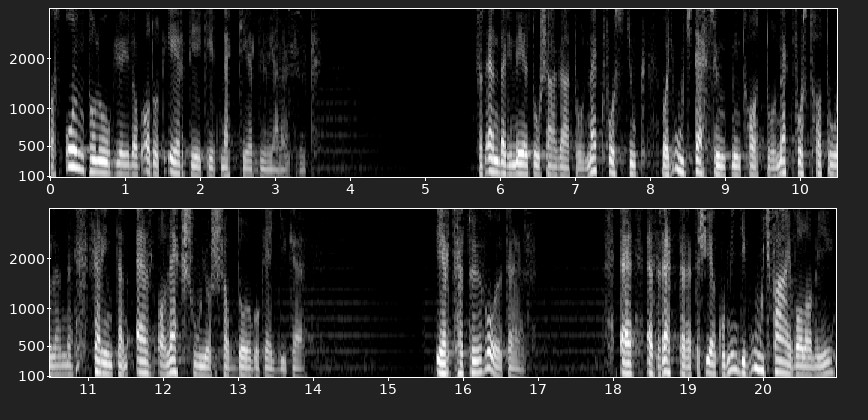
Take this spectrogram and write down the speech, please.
az ontológiailag adott értékét megkérdőjelezzük. És az emberi méltóságától megfosztjuk, vagy úgy teszünk, mint attól megfosztható lenne. Szerintem ez a legsúlyosabb dolgok egyike. Érthető volt ez? E, ez rettenetes, ilyenkor mindig úgy fáj valami,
